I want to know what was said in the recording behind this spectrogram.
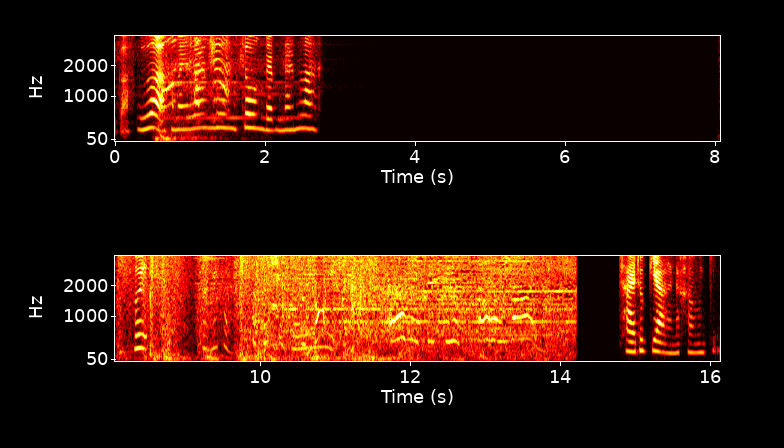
ดีกว่าเออทำไมล่างลุ่มโจ้งแบบนั้นล่ะเฮ้ย The river, the bushes, the rocks. All make me feel so alive. ใช้ทุกอย่างนะคะเมื่อกี้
